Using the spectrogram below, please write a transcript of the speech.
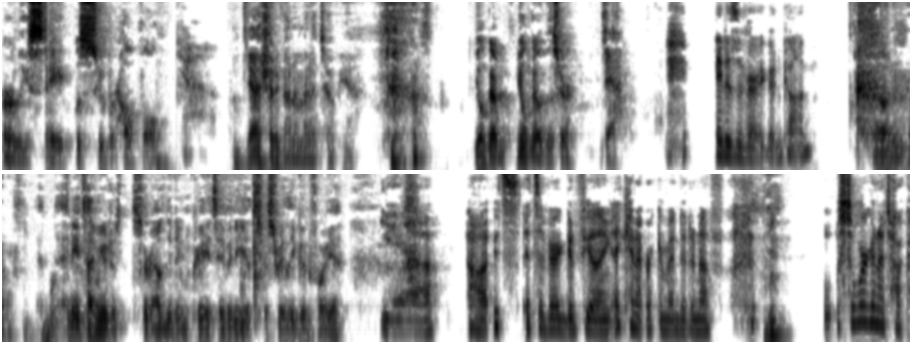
early state was super helpful Yeah, Yeah, I should have gone to Metatopia. you'll go you'll go this year Yeah. It is a very good con. Um, anytime you're just surrounded in creativity, it's just really good for you. Yeah. Uh, it's it's a very good feeling. I cannot recommend it enough. So we're going to talk,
